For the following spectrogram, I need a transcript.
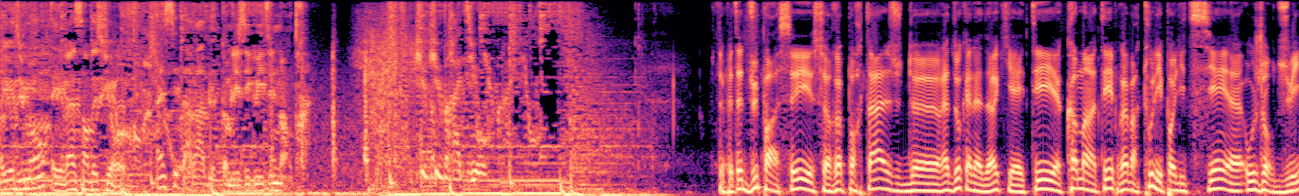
Mario Dumont et Vincent Dessureau. Inséparables comme les aiguilles d'une montre. Cube Radio. Vous avez peut-être vu passer ce reportage de Radio-Canada qui a été commenté par tous les politiciens euh, aujourd'hui.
